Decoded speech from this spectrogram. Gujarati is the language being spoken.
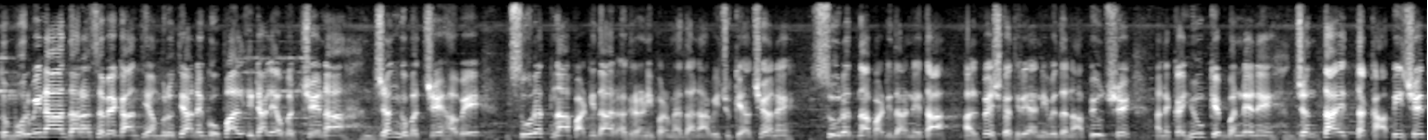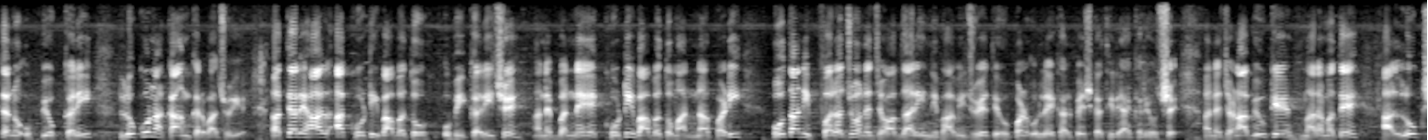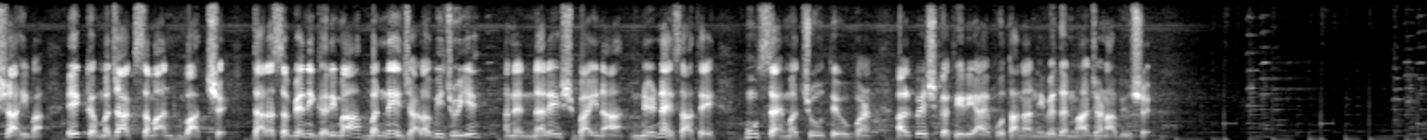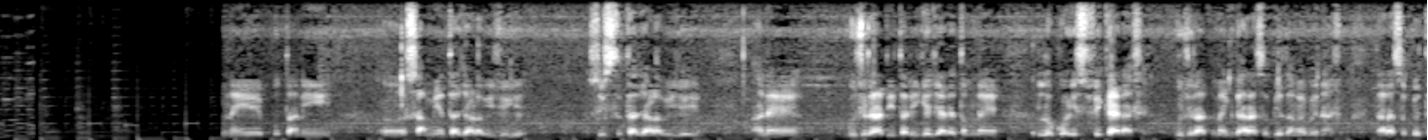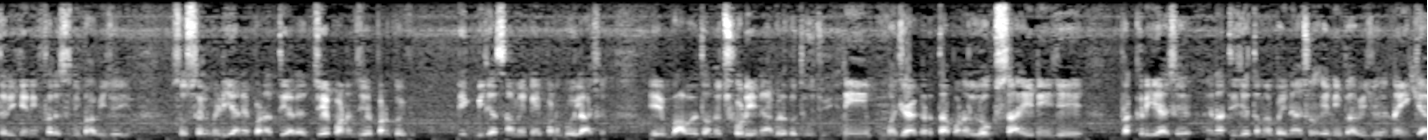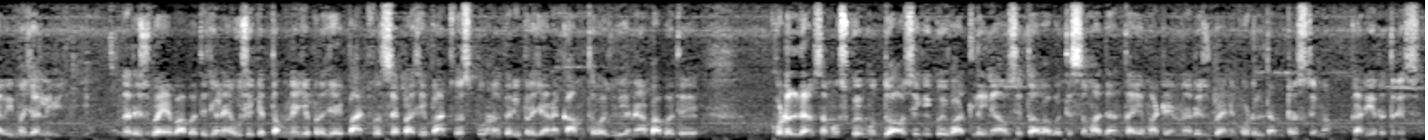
તો મોરબીના ધારાસભ્ય કાંતિ અમૃત્યા અને ગોપાલ ઇટાલિયા વચ્ચેના જંગ વચ્ચે હવે સુરતના પાટીદાર અગ્રણી પણ મેદાન આવી ચૂક્યા છે અને સુરતના પાટીદાર નેતા અલ્પેશ કથિરિયાએ નિવેદન આપ્યું છે અને કહ્યું કે બંનેને જનતાએ તક આપી છે, તેનો ઉપયોગ કરી લોકોના કામ કરવા જોઈએ. અત્યારે હાલ આ ખોટી બાબતો ઊભી કરી છે અને બંનેએ ખોટી બાબતોમાં ન પડી, પોતાની ફરજો અને જવાબદારી નિભાવી જોઈએ તેવો પણ ઉલ્લેખ અલ્પેશ કથિરિયાએ કર્યો છે. અને જણાવ્યું કે મારા મતે આ લોકશાહીમાં એક મજાક સમાન વાત છે. ધારાસભ્યની ગરિમા બંને જાળવવી જોઈએ અને નરેશભાઈના નિર્ણય સાથે હું સહેમત છું તેવું પણ અલ્પેશ કથિરિયાએ પોતાના નિવેદનમાં જણાવ્યું છે. અને પોતાની સામ્યતા જાળવવી જોઈએ, શિસ્તતા જાળવવી જોઈએ અને ગુજરાતી તરીકે જ્યારે તમને લોકોએ સ્વીકાર્યા છે. ગુજરાતમાં એક ધારાસભ્ય તમે બન્યા છો. ધારાસભ્ય તરીકેની ફરજ નિભાવી જોઈએ. સોશિયલ મીડિયાને પણ અત્યારે જે પણ જે પણ કોઈ એકબીજા સામે કંઈ પણ બોલ્યા છે, એ બાબતોને છોડીને આગળ વધવું જોઈએ. એની મજા કરતાં પણ લોકશાહીની જે પ્રક્રિયા છે, એનાથી જે તમે બન્યા છો, એ નિભાવી જોઈએ. નહીં કે આવી મજા લેવી જોઈએ. નરેશભાઈએ બાબતે જણાવ્યું છે કે તમને જે પ્રજાએ પાંચ વર્ષ આપ્યા છે પાંચ વર્ષ પૂર્ણ કરી પ્રજાના કામ થવા જોઈએ અને આ બાબતે ખોડલધામ સમક્ષ કોઈ મુદ્દો આવશે કે કોઈ વાત લઈને આવશે, તો આ બાબતે સમાધાન થાય એ માટે નરેશભાઈ અને ખોડલધામ ટ્રસ્ટ એમાં કાર્યરત રહેશે.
